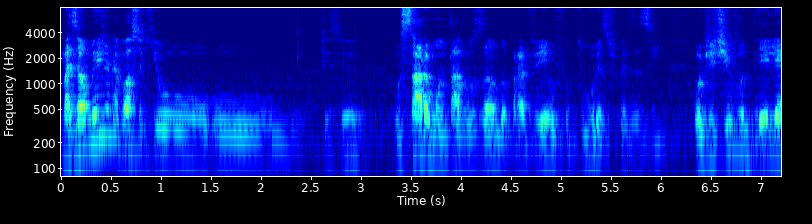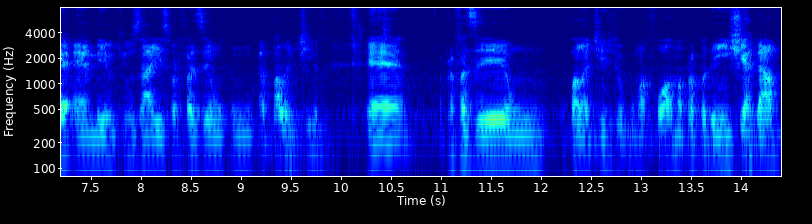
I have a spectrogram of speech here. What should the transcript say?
mas é o mesmo negócio que o o, esqueci, o Saruman estava usando para ver o futuro, essas coisas assim. O objetivo dele é, é meio que usar isso para fazer um, um é um palantir, é, para fazer um, um palantir de alguma forma para poder enxergar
